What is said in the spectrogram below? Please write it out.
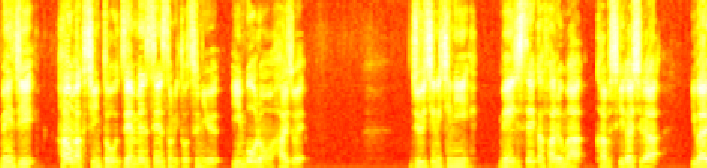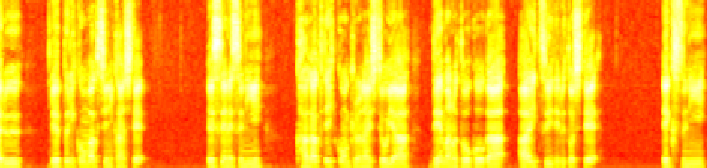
明治、反ワクチンと全面戦争に突入、陰謀論を排除へ。11日に明治製菓ファルマ株式会社が、いわゆるレプリコンワクチンに関して、SNS に科学的根拠のない主張やデマの投稿が相次いでいるとして、X に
